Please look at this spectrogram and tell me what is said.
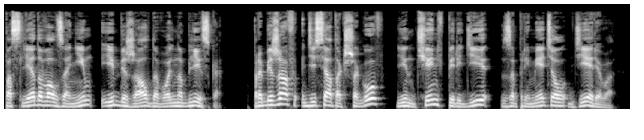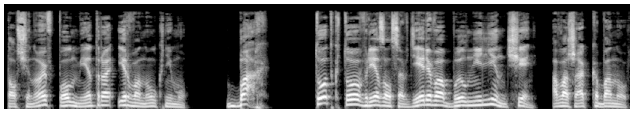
последовал за ним и бежал довольно близко. Пробежав десяток шагов, Лин Чень впереди заприметил дерево толщиной в полметра и рванул к нему. Бах! Тот, кто врезался в дерево, был не Лин Чень, а вожак кабанов.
